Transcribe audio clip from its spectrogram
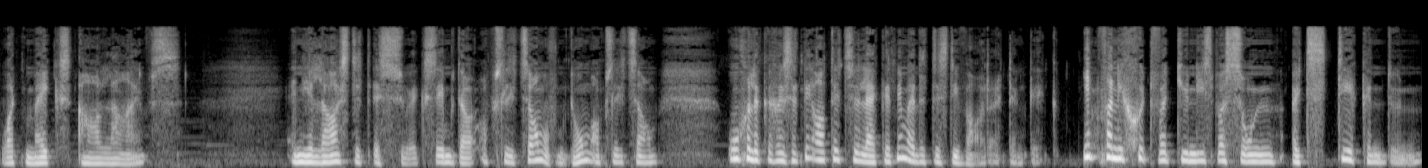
what makes our lives. En jy laat dit is so ek sê met daar absoluut saam of met hom absoluut saam ongelukkig is dit nie altyd so lekker nie maar dit is die waarheid dink ek. Een van die goed wat Eunice Basson uitstekend doen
